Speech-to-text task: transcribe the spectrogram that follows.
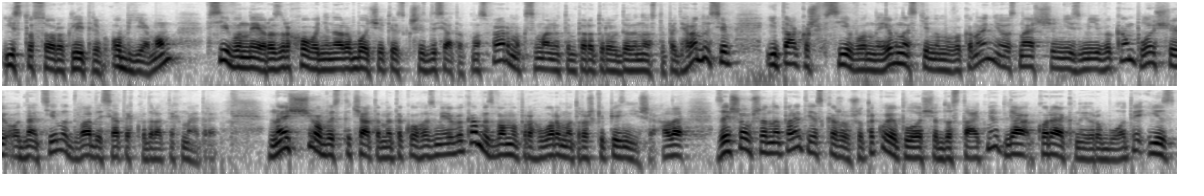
і 140 літрів об'ємом. Всі вони розраховані на робочий тиск 60 атмосфер, максимальну температуру в 95 градусів. І також всі вони в настінному виконанні оснащені змійовиком площею 1,2 квадратних метри. На що вистачатиме такого змійовика, ми з вами проговоримо трошки пізніше. Але зайшовши наперед, я скажу, що такої площі достатньо для коректної роботи із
